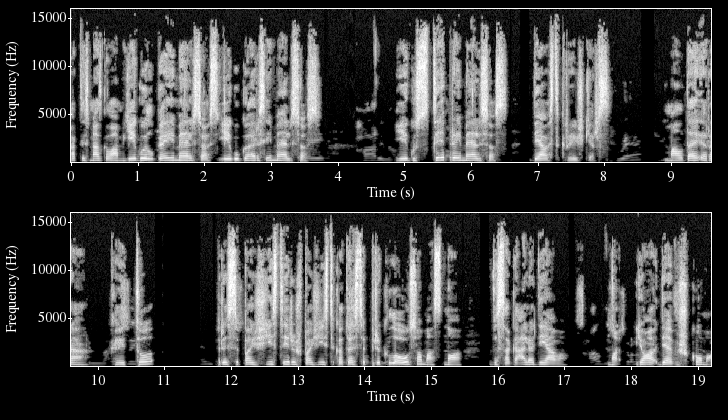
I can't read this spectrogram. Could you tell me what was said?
Kartais mes galvom, jeigu ilgai melsios, jeigu garsiai melsios, jeigu stipriai melsios, Dievas tikrai išgirs. Malda yra, kai tu prisipažįsti ir išpažįsti, kad tu esi priklausomas nuo visagalio Dievo nuo jo dieviškumo.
